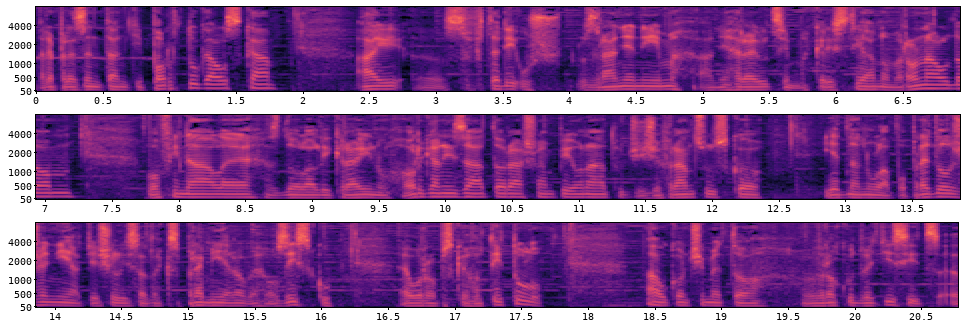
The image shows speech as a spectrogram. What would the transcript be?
reprezentanti Portugalska, aj s vtedy už zraneným a nehrajúcim Cristianom Ronaldom. Vo finále zdolali krajinu organizátora šampionátu, čiže Francúzsko 1-0 po predlžení a tešili sa tak z premiérového zisku európskeho titulu. A ukončíme to v roku 2017,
